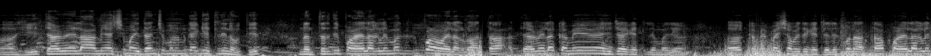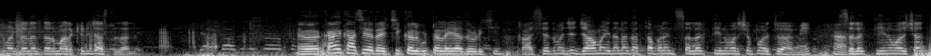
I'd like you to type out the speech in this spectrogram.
अं, ही त्यावेळेला आम्ही अशी मैदानची म्हणून काय घेतली नव्हती. नंतर ती पळायला लागले मग पळवायला लागलो. आता त्यावेळेला कमी ह्याच्या घेतले म्हणजे अं, कमी पैशामध्ये घेतलेले. पण आता पळायला लागलेत म्हटल्यानंतर मार्केट जास्त झालं. अं, काय खासियत आहे चिखलगुट्टाला या जोडीची? खासियत म्हणजे ज्या मैदानात आतापर्यंत सलग तीन वर्ष पळतोय आम्ही हा. सलग तीन वर्षात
